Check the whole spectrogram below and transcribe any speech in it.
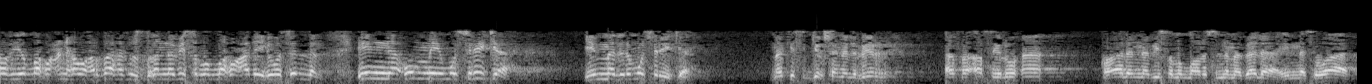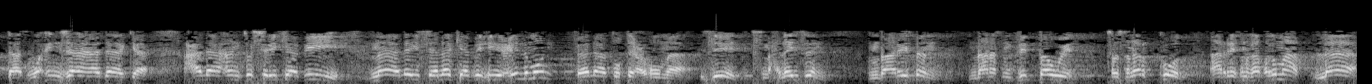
رضي الله عنها وأرضاها تصدغ النبي صلى الله عليه وسلم. إن أمي مشركة. يما ذر مشركة. ما كيسجرش أنا البر. أفأصلها؟ قال النبي صلى الله عليه وسلم بلى إن سوات وإن جاهداك على أن تشرك بي ما ليس لك به علم فلا تطعهما. زيد اسمح ليسن مدارسن مدارس نزيد طويل تس نركض الريف نغطغمات لا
